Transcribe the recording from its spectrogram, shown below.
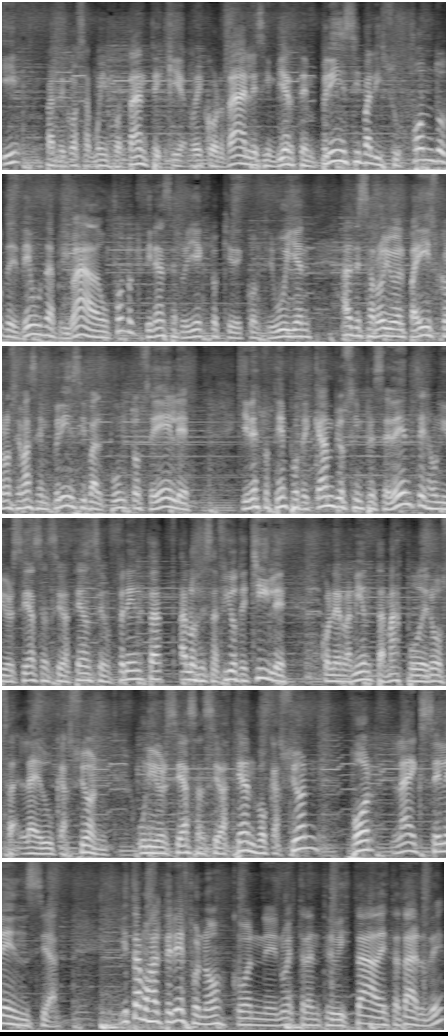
y un par de cosas muy importantes que recordarles, invierte en Principal y su fondo de deuda privada, un fondo que financia proyectos que contribuyen al desarrollo del país. Conoce más en principal.cl. Y en estos tiempos de cambios sin precedentes, la Universidad San Sebastián se enfrenta a los desafíos de Chile con la herramienta más poderosa, la educación. Universidad San Sebastián, vocación por la excelencia. Y estamos al teléfono con eh, nuestra entrevistada de esta tarde.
